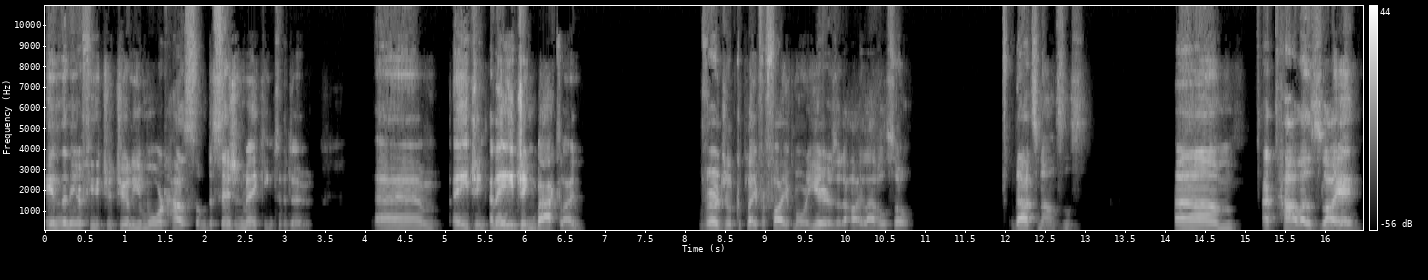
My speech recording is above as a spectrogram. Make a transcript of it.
In the near future, Julian Ward has some decision making to do. Um, aging an aging backline. Virgil could play for five more years at a high level, so that's nonsense. Um, Attila Szalai,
